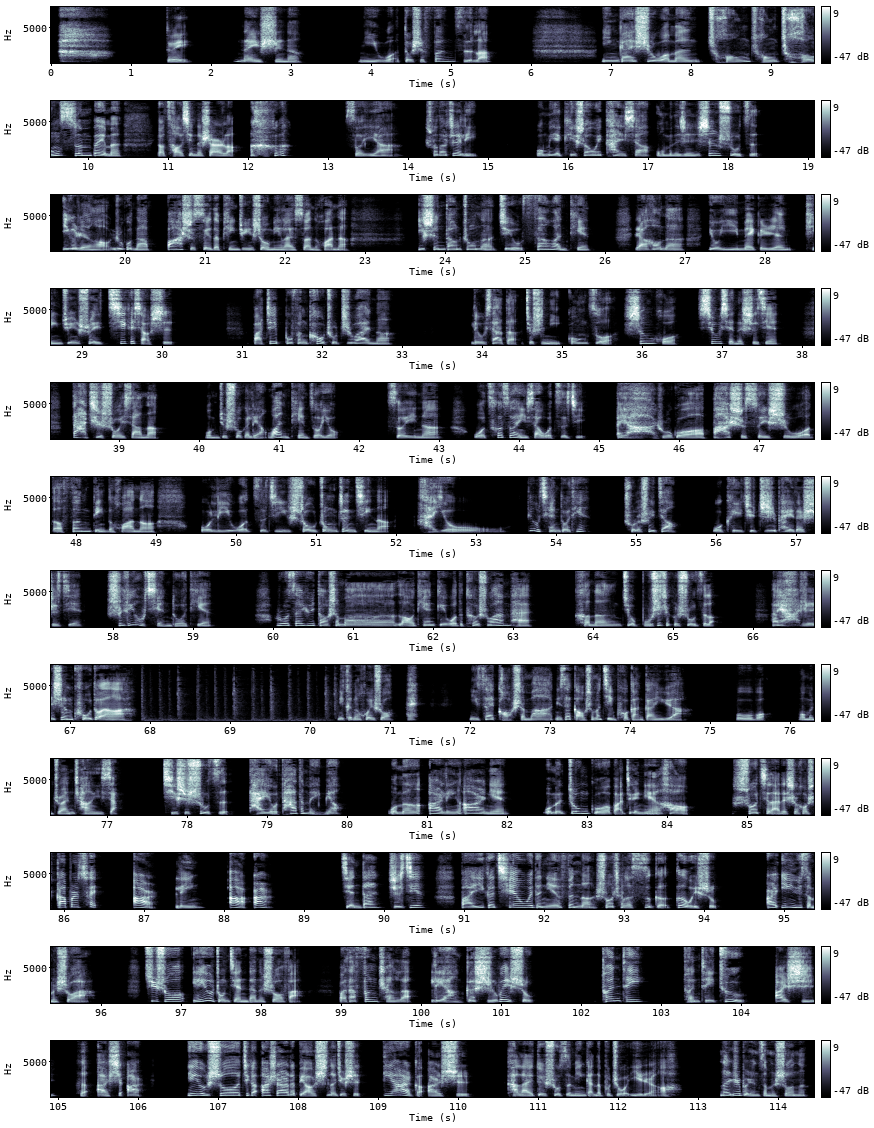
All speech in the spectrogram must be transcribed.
对，那时呢，你我都是疯子了。应该是我们重重重孙辈们。要操心的事儿了，所以啊，说到这里，我们也可以稍微看一下我们的人生数字。一个人啊，如果拿八十岁的平均寿命来算的话呢，一生当中呢就有三万天，然后呢又以每个人平均睡七个小时，把这部分扣除之外呢，留下的就是你工作、生活、休闲的时间。大致说一下呢。我们就说个两万天左右，所以呢，我测算一下我自己。哎呀，如果八十岁是我的封顶的话呢，我离我自己寿终正寝呢还有六千多天。除了睡觉，我可以去支配的时间是六千多天。若再遇到什么老天给我的特殊安排，可能就不是这个数字了。哎呀，人生苦短啊！你可能会说：“哎，你在搞什么？你在搞什么紧迫感干预啊？”不不不，我们转场一下。其实数字它也有它的美妙。我们二零二二年，我们中国把这个年号说起来的时候是嘎嘣脆，二零二二，简单直接，把一个千位的年份呢说成了四个个位数。而英语怎么说啊？据说也有种简单的说法，把它分成了。两个十位数，twenty twenty two，二十和二十二，也有说这个二十二的表示呢，就是第二个二十。看来对数字敏感的不止我一人啊。那日本人怎么说呢？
